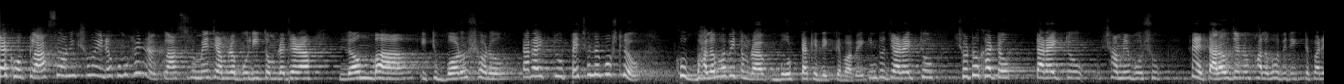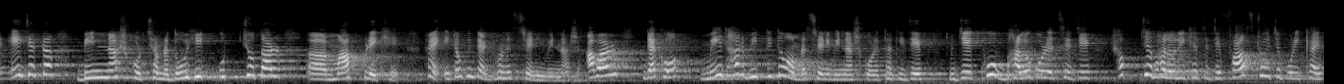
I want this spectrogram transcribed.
দেখো ক্লাসে অনেক সময় এরকম হয় না? ক্লাসরুমে যে আমরা বলি, তোমরা যারা লম্বা, একটু বড় সড়ো তারা একটু পেছনে বসলেও খুব ভালোভাবেই তোমরা বোর্ডটাকে দেখতে পাবে। কিন্তু যারা একটু ছোটোখাটো, তারা একটু সামনে বসুক। হ্যাঁ তারাও যেন ভালোভাবে দেখতে পারে। এই যে একটা বিন্যাস করছে আমরা, দৈহিক উচ্চতার মাপ রেখে হ্যাঁ এটাও কিন্তু এক ধরনের শ্রেণীবিন্যাস। আবার দেখো, মেধার ভিত্তিতেও আমরা শ্রেণীবিন্যাস করে থাকি যে যে খুব ভালো করেছে, যে সবচেয়ে ভালো লিখেছে, যে ফার্স্ট হয়েছে পরীক্ষায়,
